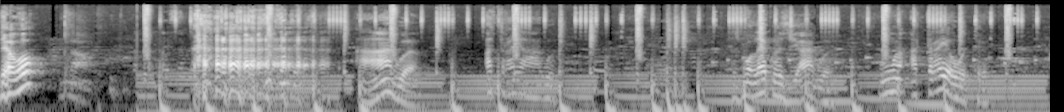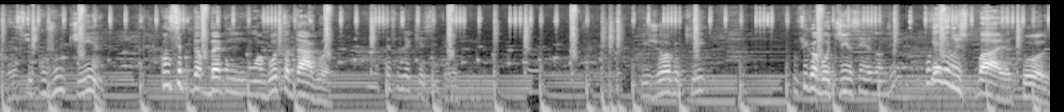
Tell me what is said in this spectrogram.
Derramou? Não. A água atrai a água. As moléculas de água, uma atrai a outra. Elas ficam juntinhas. Quando você pega uma gota d'água, você fazer aqui assim, e joga aqui, não fica uma gotinha assim redondinha? Por que ele não espalha todo?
